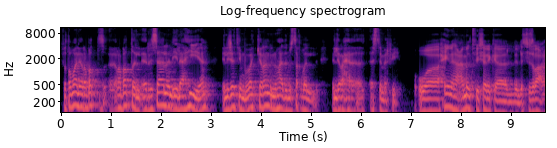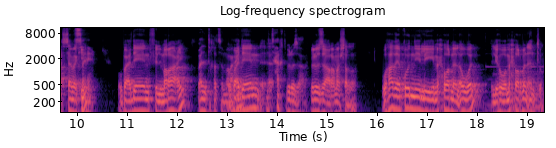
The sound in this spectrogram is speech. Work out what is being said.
فطوالي ربطت ربطت الرسالة الإلهية اللي جتني مبكرا إنه هذا المستقبل اللي راح أستمر فيه. وحينها عملت في شركة للاستزراع السمكي صحيح. وبعدين في المراعي بعدين انتقلت المراعي وبعدين التحقت بالوزارة بالوزارة ما شاء الله. وهذا يقودني لمحورنا الأول اللي هو محور من أنتم.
